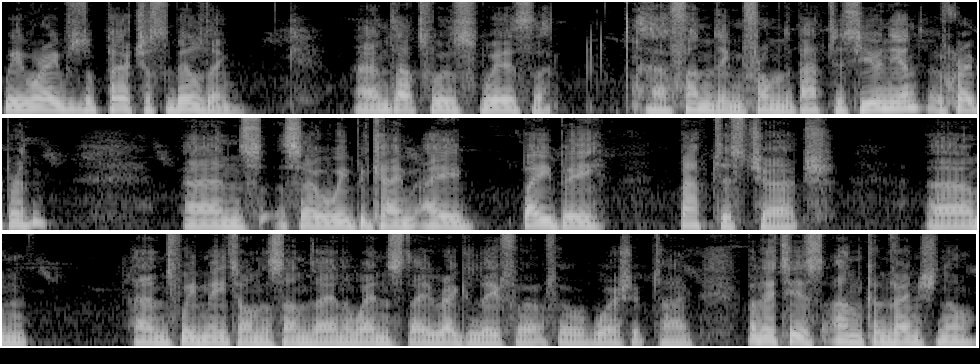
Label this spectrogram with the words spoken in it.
we were able to purchase the building. And that was with uh, funding from the Baptist Union of Great Britain. And so we became a baby Baptist church. Um, and we meet on a Sunday and a Wednesday regularly for, for worship time. But it is unconventional,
